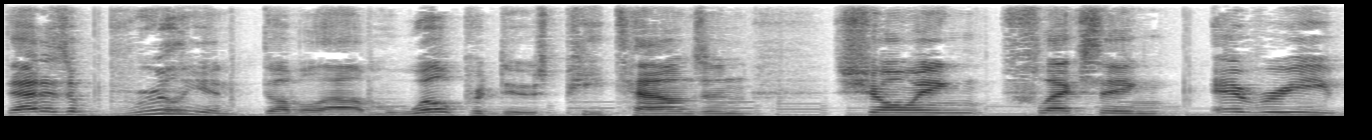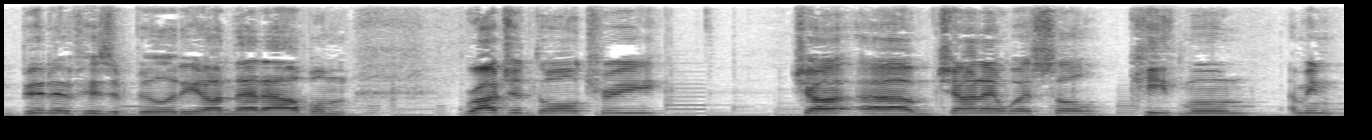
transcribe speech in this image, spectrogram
That is a brilliant double album, well produced. Pete Townshend showing, flexing every bit of his ability on that album. Roger Daltrey, John, um, John Entwistle, Keith Moon. I mean,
